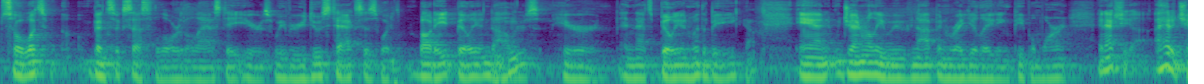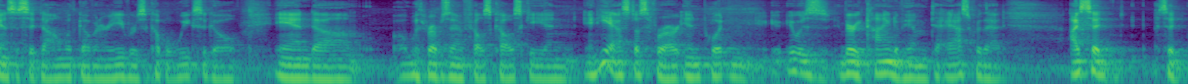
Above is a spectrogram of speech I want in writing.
so what's been successful over the last eight years? We've reduced taxes, what about eight billion dollars mm-hmm. here, and that's billion with a B. Yeah. And generally, we've not been regulating people more. And actually, I had a chance to sit down with Governor Evers a couple of weeks ago, and. Um, with Representative Felzkowski, and, and he asked us for our input, and it was very kind of him to ask for that. I said, I said,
